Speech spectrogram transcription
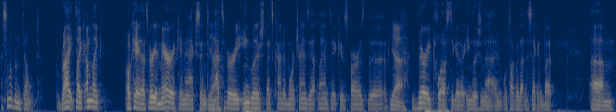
and some of them don't. Right. Like I'm like, okay, that's very American accent, and Yeah. that's very English. That's kind of more transatlantic as far as the yeah. very close together English and that, and we'll talk about that in a second. But um,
